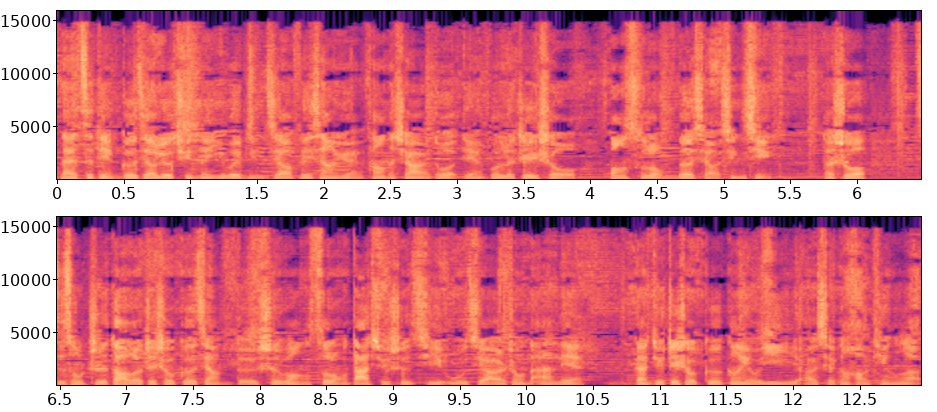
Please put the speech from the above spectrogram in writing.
来自点歌交流群的一位名叫“飞向远方”的小耳朵点播了这首汪苏泷的《小星星》。他说：“自从知道了这首歌讲的是汪苏泷大学时期无疾而终的暗恋，感觉这首歌更有意义，而且更好听了。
